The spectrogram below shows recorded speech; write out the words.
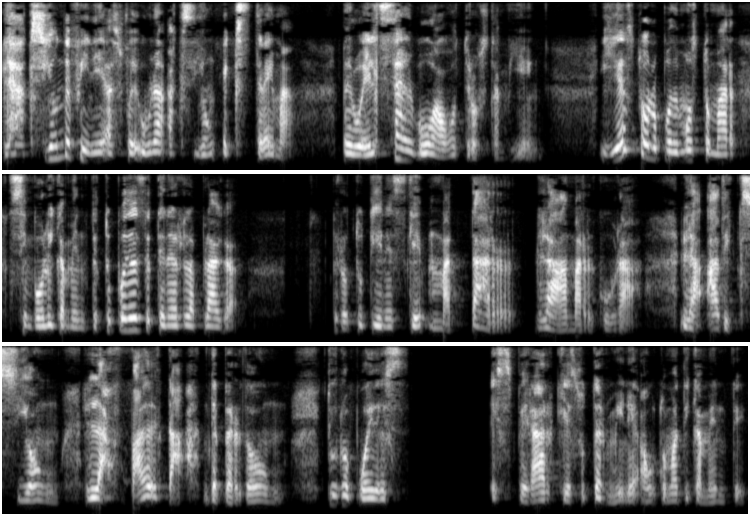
La acción de Fineas fue una acción extrema, pero él salvó a otros también. Y esto lo podemos tomar simbólicamente. Tú puedes detener la plaga, pero tú tienes que matar la amargura, la adicción, la falta de perdón. Tú no puedes esperar que eso termine automáticamente.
